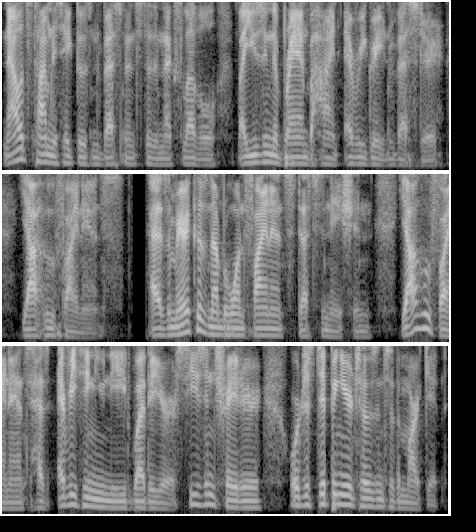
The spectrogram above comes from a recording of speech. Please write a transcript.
Now it's time to take those investments to the next level by using the brand behind every great investor, Yahoo Finance. As America's number one finance destination, Yahoo Finance has everything you need, whether you're a seasoned trader or just dipping your toes into the market.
